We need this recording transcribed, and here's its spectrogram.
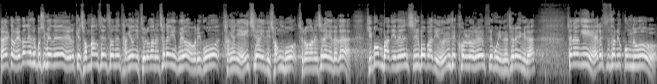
자 일단 외관에서 보시면은 이렇게 전방 센서는 당연히 들어가는 차량이고요. 그리고 당연히 HID 전구 들어가는 차량에다가 기본 바디는 실버 바디 은색 컬러를 쓰고 있는 차량입니다 차량이 LS460도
